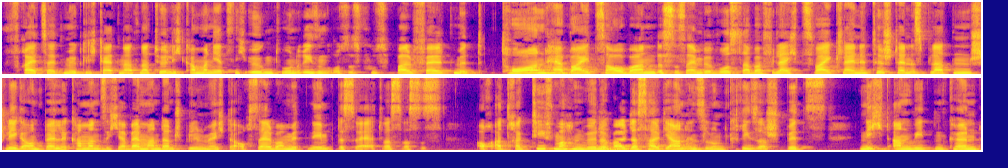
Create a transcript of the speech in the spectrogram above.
Freizeitmöglichkeiten hat. Natürlich kann man jetzt nicht irgendwo ein riesengroßes Fußballfeld mit Toren herbeizaubern, das ist einem bewusst, aber vielleicht zwei kleine Tischtennisplatten, Schläger und Bälle kann man sich ja, wenn man dann spielen möchte, auch selber mitnehmen. Das wäre etwas, was es auch attraktiv machen würde, ja. weil das halt Jahninsel und Grieser Spitz nicht anbieten können.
